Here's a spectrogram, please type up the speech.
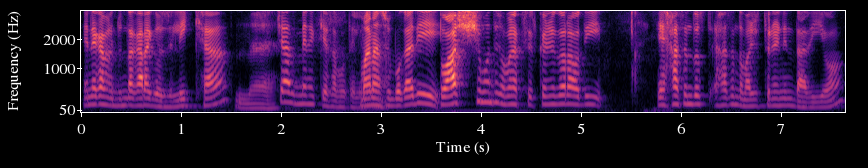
δεν έκαμε τούν τα καρακιοζλίκια Ναι. και ας μην έπιασε αποτέλεσμα. Μα να σου πω κάτι, Το άσχημο της ομόνιας ξέρεις ποιο είναι τώρα ότι έχασε το, έχασε το μάτσο το 92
